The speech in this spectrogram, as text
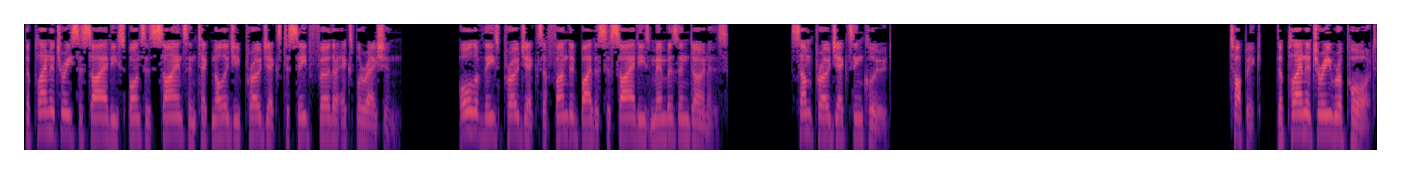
The Planetary Society sponsors science and technology projects to seed further exploration. All of these projects are funded by the Society's members and donors. Some projects include The Planetary Report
